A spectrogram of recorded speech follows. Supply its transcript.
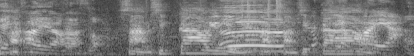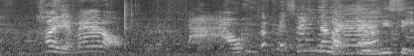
เป็นพันสองพันบัตรคิวที่39เสียคงรับใครอะฮะ39ยังอยู่ไหมครับเสียงใคร39อะใครเสียงแม่เหรอเอาก็ไม่ใช่นั่นแหบัละตรคิวที่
